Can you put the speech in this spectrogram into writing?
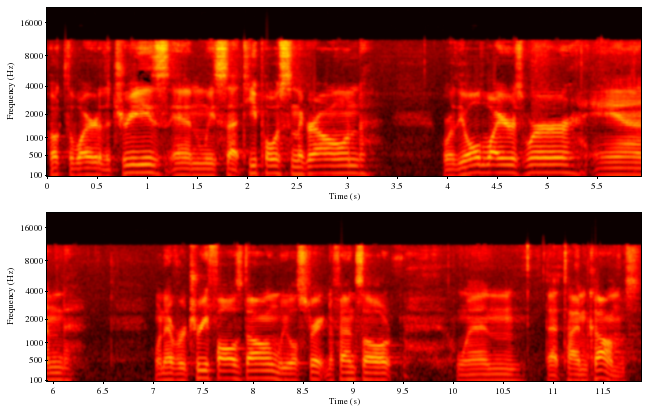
hooked the wire to the trees and we set T-posts in the ground where the old wires were and whenever a tree falls down we will straighten the fence out when that time comes.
